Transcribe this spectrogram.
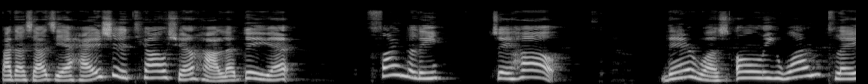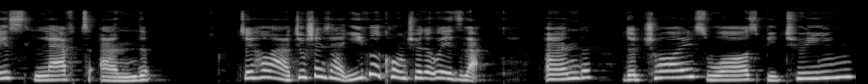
霸道小姐还是挑选好了队员。Finally，最后，there was only one place left and 最后啊，就剩下一个空缺的位子了。And the choice was between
